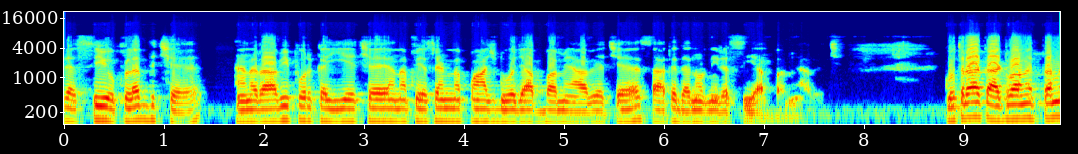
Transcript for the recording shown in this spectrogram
रस्सी उपलब्ध है एना कही है पेशेंट ने पाँच डोज आप धनुर रस्सी आप कूतरा काटवा में तन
